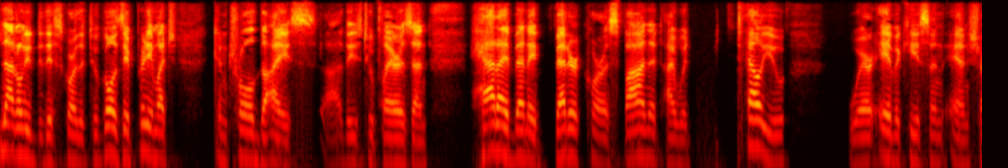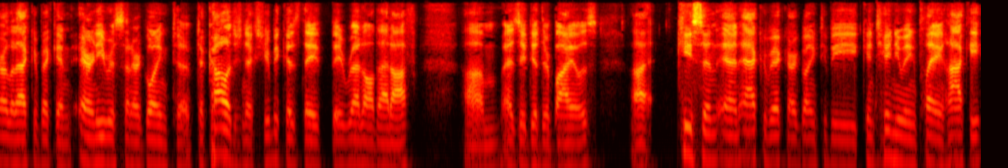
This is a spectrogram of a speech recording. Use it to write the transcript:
not only did they score the two goals, they pretty much controlled the ice. Uh, these two players, and had I been a better correspondent, I would tell you where Ava Keeson and Charlotte Akravic and Aaron Everson are going to, to college next year because they, they read all that off um, as they did their bios. Uh, Keeson and Akravic are going to be continuing playing hockey.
